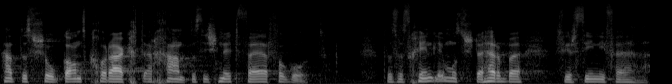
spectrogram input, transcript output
hat das schon ganz korrekt erkannt. Das ist nicht fair von Gott. Dass ein Kind sterben muss für seine Fehler.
